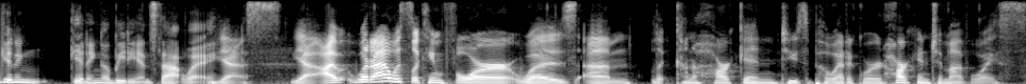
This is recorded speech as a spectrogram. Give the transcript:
getting getting obedience that way. Yes. Yeah. I, what I was looking for was um, like kind of hearken, to use a poetic word, hearken to my voice.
